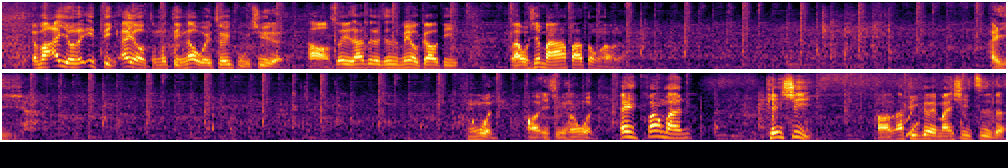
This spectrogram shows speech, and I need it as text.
有没有？啊，有的一顶，哎呦，怎么顶到尾椎骨去了？好，所以它这个就是没有高低。来，我先把它发动好了。哎呀，很稳，好，引擎很稳。哎，方向盘偏细，好，那皮革也蛮细致的。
